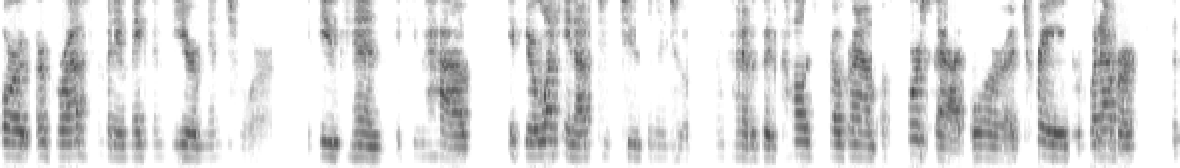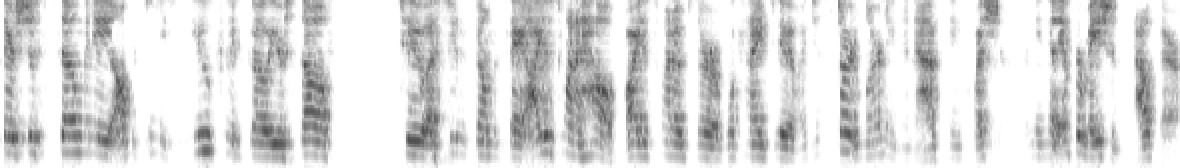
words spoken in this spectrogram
Or, or grab somebody and make them be your mentor. If you can, if you have, if you're lucky enough to, to get into a some kind of a good college program, of course, that, or a trade or whatever. But there's just so many opportunities. You could go yourself to a student film and say, I just want to help. I just want to observe. What can I do? And just start learning and asking questions. I mean, the information's out there,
